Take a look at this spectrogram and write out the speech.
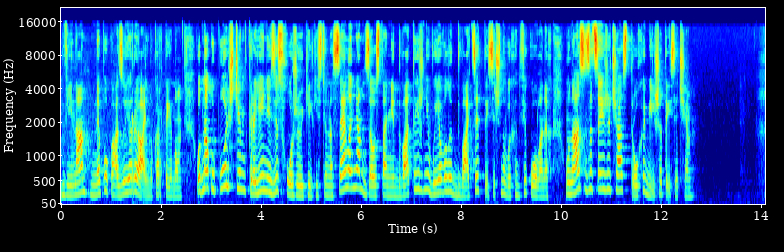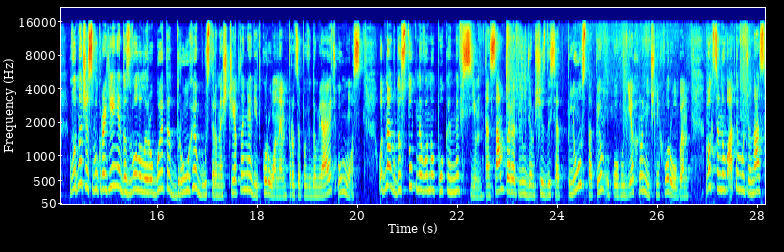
Війна не показує реальну картину. Однак у Польщі, країні зі схожою кількістю населення, за останні два тижні виявили 20 тисяч нових інфікованих. У нас за цей же час трохи більше тисячі. Водночас в Україні дозволили робити друге бустерне щеплення від корони. Про це повідомляють у МОЗ. Однак доступне воно поки не всім. Насамперед людям 60+, та тим, у кого є хронічні хвороби. Вакцинуватимуть у нас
